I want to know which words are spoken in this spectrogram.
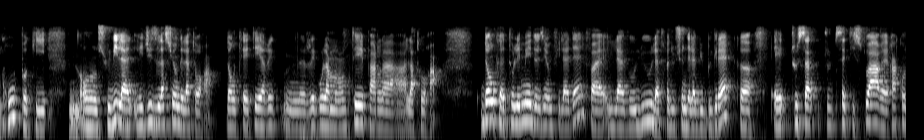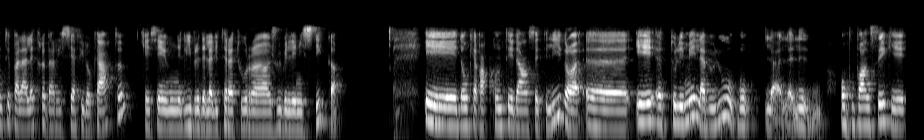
groupes qui ont suivi la législation de la Torah, donc étaient réglementés par la Torah. Donc, Ptolémée deuxième Philadelphe, il a voulu la traduction de la Bible grecque et tout ça, toute cette histoire est racontée par la lettre d'Aricie à Philocarte, qui est un livre de la littérature euh, juive hellénistique. Et donc, est racontée dans ce livre. Euh, et Ptolémée l'a voulu, on peut penser qu'il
